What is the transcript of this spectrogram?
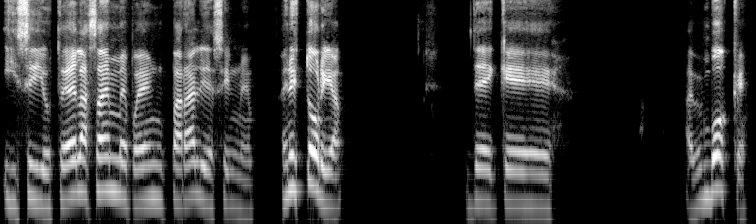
Y si ustedes la saben, me pueden parar y decirme. Hay una historia de que había un bosque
